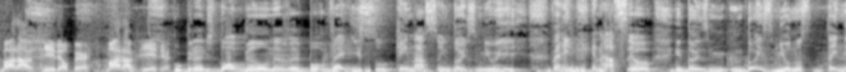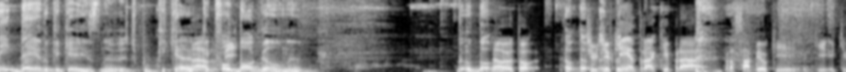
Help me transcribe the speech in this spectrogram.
Maravilha, Alberto. Maravilha. O grande dogão, né, velho? Pô, velho, isso, quem nasceu em 2000 e... Velho, quem nasceu em, dois, em 2000 não tem nem ideia do que que é isso, né, velho? Tipo, o que que, é, Não, que, que foi o dogão, né? O do... Não, eu tô. Eu- Tive, que entrar aqui pra, pra saber o que, o, que, o, que,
